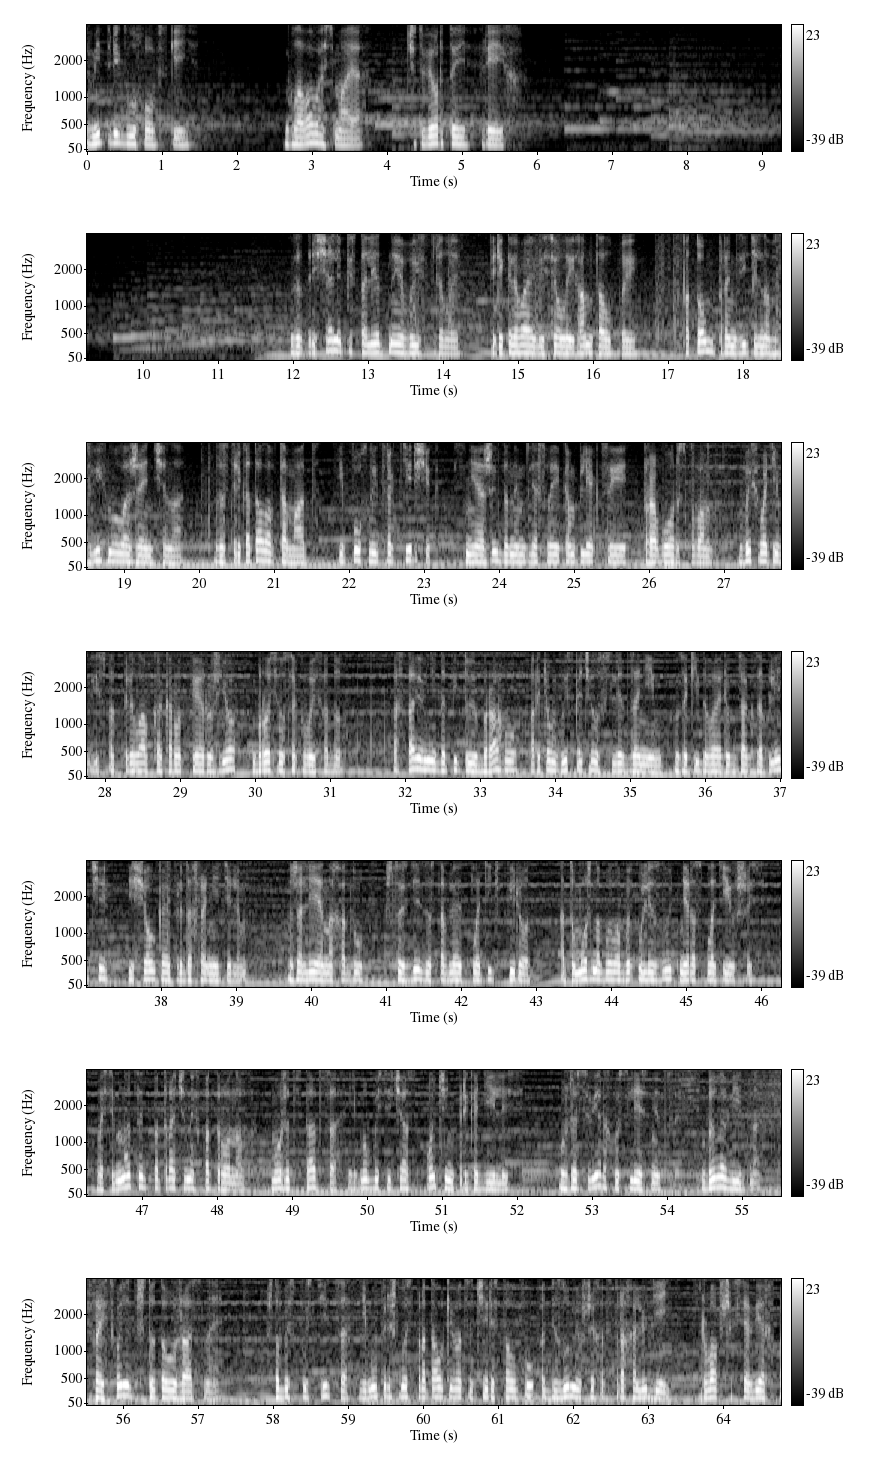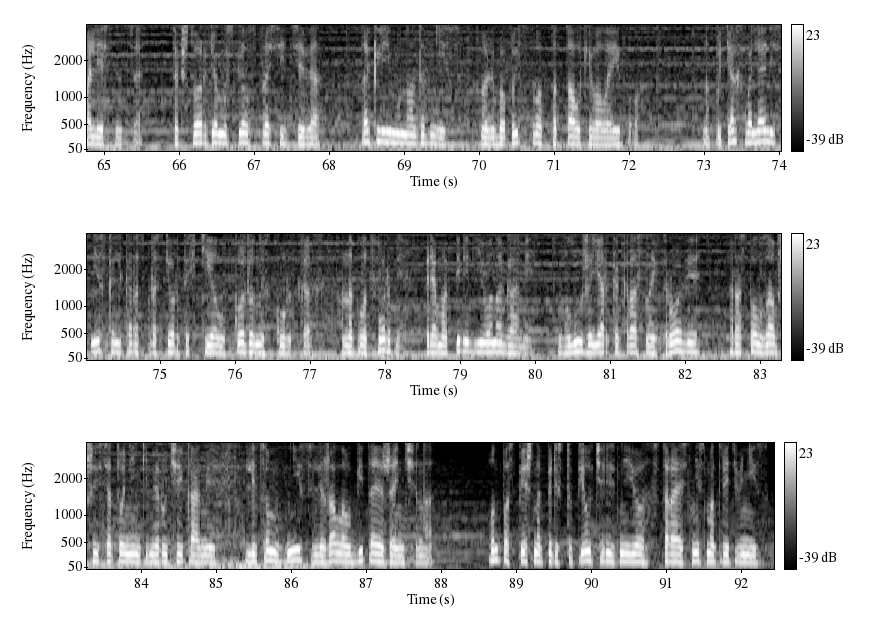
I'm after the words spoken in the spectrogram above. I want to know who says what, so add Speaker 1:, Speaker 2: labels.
Speaker 1: Дмитрий Глуховский. Глава 8. Четвертый рейх. Затрещали пистолетные выстрелы, перекрывая веселый гам толпы. Потом пронзительно взвихнула женщина, застрекотал автомат, и пухлый трактирщик с неожиданным для своей комплекции проворством, выхватив из-под прилавка короткое ружье, бросился к выходу. Оставив недопитую брагу, Артем выскочил вслед за ним, закидывая рюкзак за плечи и щелкая предохранителем, жалея на ходу, что здесь заставляют платить вперед, а то можно было бы улизнуть, не расплатившись. 18 потраченных патронов, может статься, ему бы сейчас очень пригодились. Уже сверху, с лестницы, было видно, происходит что-то ужасное. Чтобы спуститься, ему пришлось проталкиваться через толпу обезумевших от страха людей, рвавшихся вверх по лестнице. Так что Артем успел спросить себя, так ли ему надо вниз, но любопытство подталкивало его. На путях валялись несколько распростертых тел в кожаных куртках, а на платформе, прямо перед его ногами, в луже ярко-красной крови, расползавшейся тоненькими ручейками, лицом вниз лежала убитая женщина. Он поспешно переступил через нее, стараясь не смотреть вниз,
